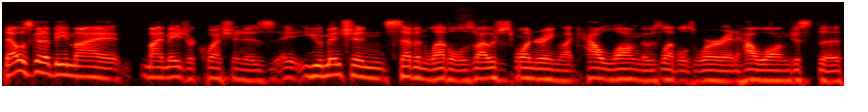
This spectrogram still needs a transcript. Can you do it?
That was going to be my my major question is uh, you mentioned seven levels. So i was just wondering like how long those levels were and how long just the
